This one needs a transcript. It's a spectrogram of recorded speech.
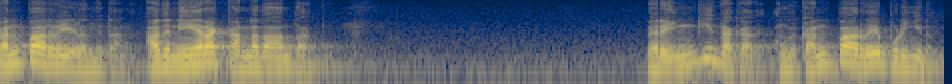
கண் பார்வை இழந்துட்டாங்க. அது நேராக கண்ணை தான் தாக்கும். வேறு எங்கேயும் தாக்காது. உங்கள் கண் பார்வையை பிடுங்கிடும்.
